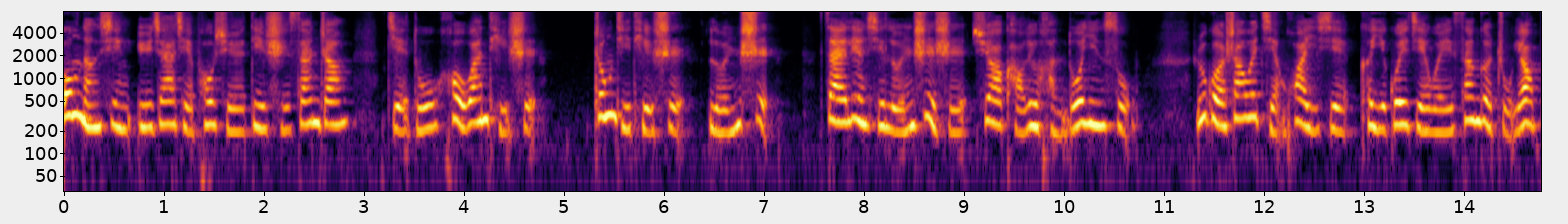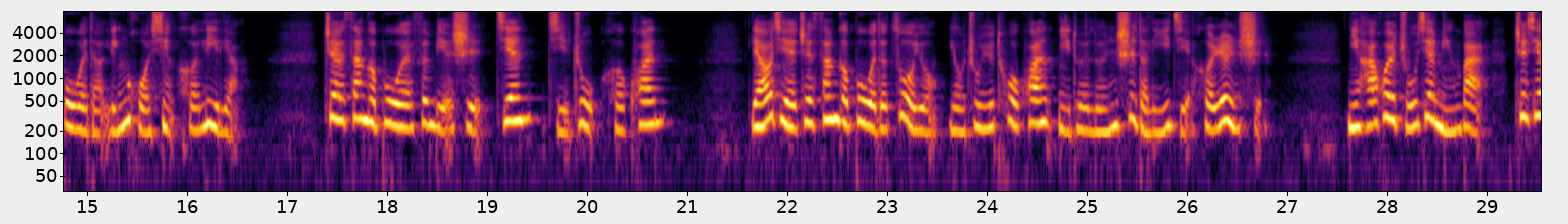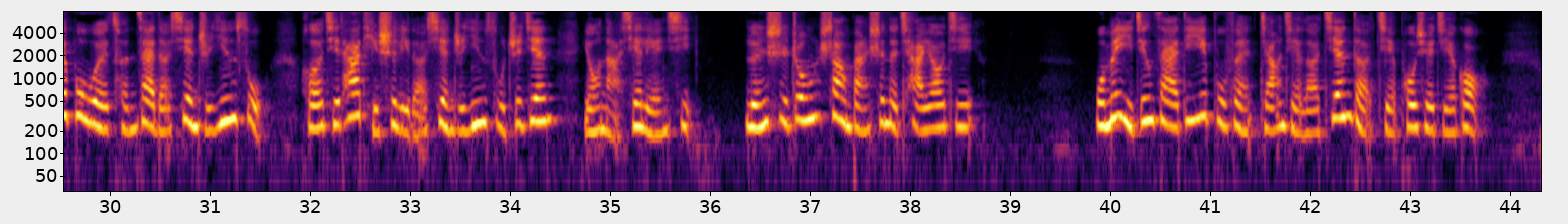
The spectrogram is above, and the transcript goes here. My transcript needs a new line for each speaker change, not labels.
功能性瑜伽解剖学第十三章解读后弯体式。终极体式轮式。在练习轮式时，需要考虑很多因素。如果稍微简化一些，可以归结为三个主要部位的灵活性和力量。这三个部位分别是肩、脊柱和髋。了解这三个部位的作用，有助于拓宽你对轮式的理解和认识。你还会逐渐明白这些部位存在的限制因素和其他体式里的限制因素之间有哪些联系。轮式中上半身的髂腰肌。我们已经在第一部分讲解了肩的解剖学结构，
